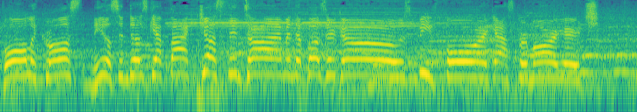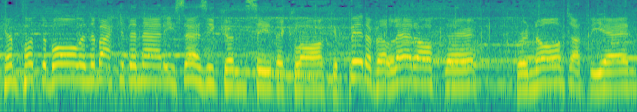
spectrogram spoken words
Ball across. Nielsen does get back just in time, and the buzzer goes before Gašper Marguč can put the ball in the back of the net. He says he couldn't see the clock. A bit of a let off there for Nantes at the end.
